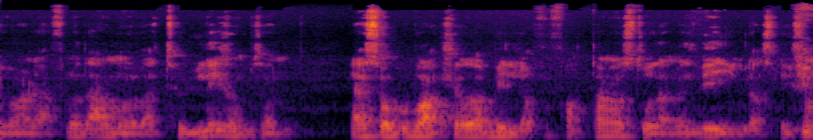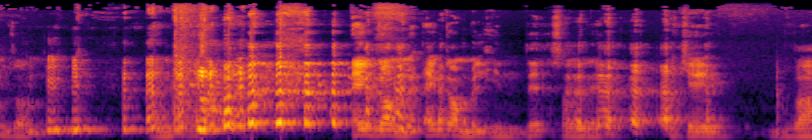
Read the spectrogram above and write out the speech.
hva er det for noe? Der må det være tull, liksom. Sånn, jeg så på baksida, det var bilde av forfatteren, og sto der med et vinglass, liksom. Sånn, en, en, gammel, en gammel inder. Sånn, ok, hva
